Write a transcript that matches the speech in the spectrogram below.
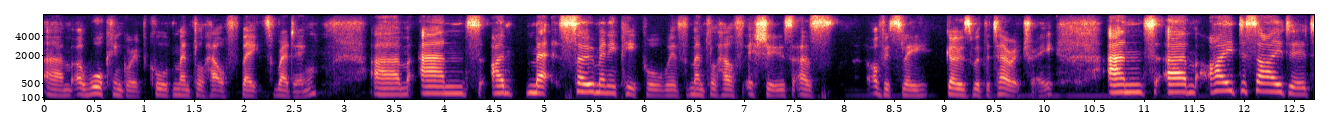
um, a walking group called Mental Health Mates Reading. Um, and I met so many people with mental health issues, as obviously goes with the territory. And um, I decided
